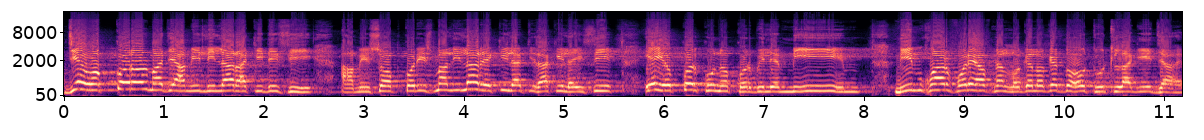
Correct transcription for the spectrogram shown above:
যে অক্ষরের মাঝে আমি লীলা রাখি দিছি, আমি সব করিশ্মা লীলা রেখি রাখি লাইছি। এই অক্ষর কোন অক্ষর বিলে মিম। মিম খোয়ার পরে আপনার লগে লগে দহ টুট লাগিয়ে যায়।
